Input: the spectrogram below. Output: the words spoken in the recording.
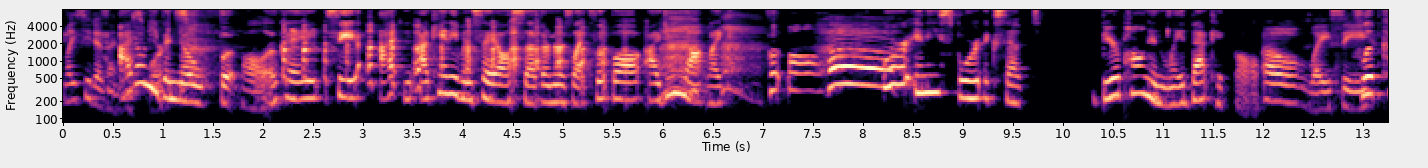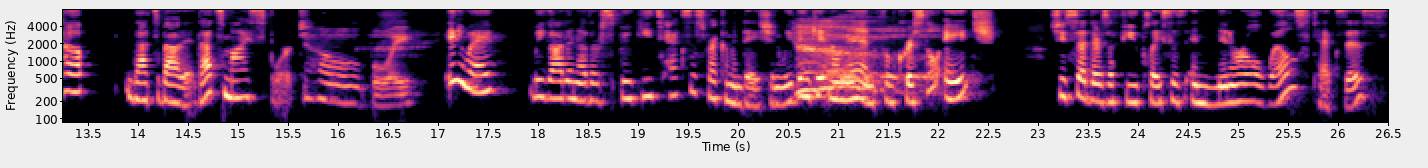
Lacey doesn't. Know I don't even know football. Okay, see, I I can't even say all Southerners like football. I do not like football or any sport except beer pong and laid back kickball. oh, Lacey. Flip cup. That's about it. That's my sport. Oh boy. Anyway, we got another spooky Texas recommendation. We've been getting them in from Crystal H. She said there's a few places in Mineral Wells, Texas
